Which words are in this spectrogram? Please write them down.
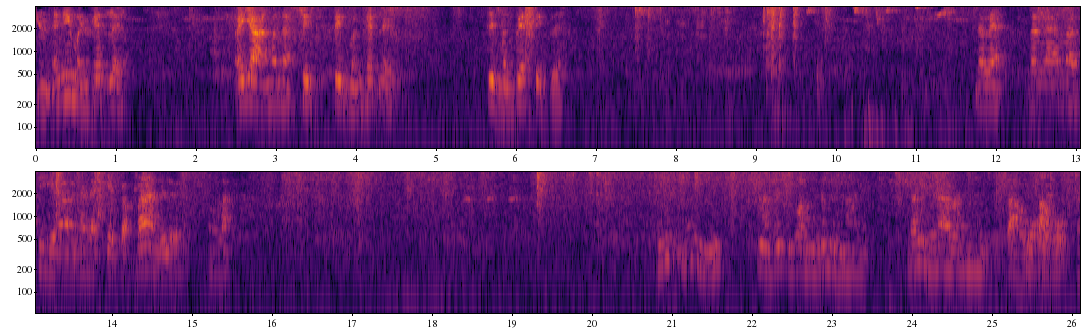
อืมอันนี้เหมือนเพชรเลยไอยางมันอะติดติดเหมือนเพชรเลย ติดเหมือนเพชรติดเลยนั่นแหละนานๆมาทีอะนั่นแหละเก็บกลับบ้านไปเลยเอาละ เฮ้ยน้ำหมีงานนั้นอีกวันหนึ่งน้ำหมีมาเนี่ยแล้วถึงมาวันเสาร์เสาร์เอ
